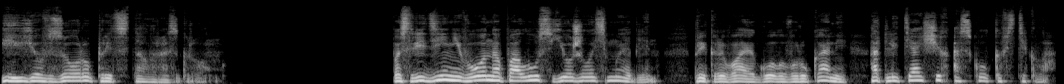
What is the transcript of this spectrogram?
и ее взору предстал разгром. Посреди него на полу съежилась Мэдлин, прикрывая голову руками от летящих осколков стекла.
